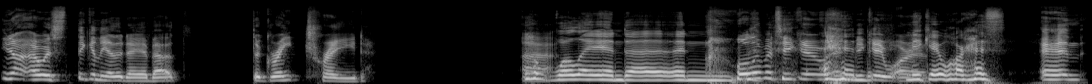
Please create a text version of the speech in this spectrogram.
You know, I was thinking the other day about the great trade. Uh, Wole and uh, and Wole Betiku and, Mike Juarez. Mike Juarez. And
